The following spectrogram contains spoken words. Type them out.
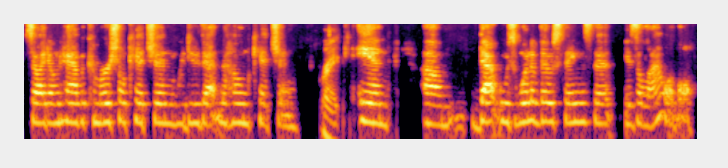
So I don't have a commercial kitchen. We do that in the home kitchen. Right. And um, that was one of those things that is allowable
